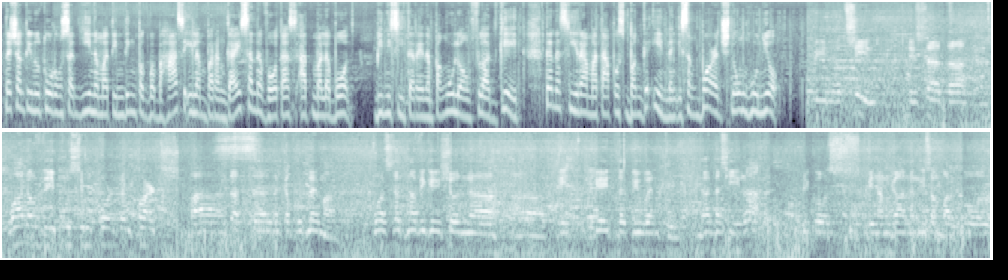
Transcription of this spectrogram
na siyang tinuturong sanhi ng matinding pagbabaha sa ilang barangay sa Navotas at Malabon. Binisita rin ng Pangulo ang floodgate na nasira matapos banggain ng isang barge noong Hunyo. we have seen is that uh, one of the most important parts uh, that uh, nagka-problema was that navigation uh, uh, gate, that we went to na nasira because binangga ng isang barko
